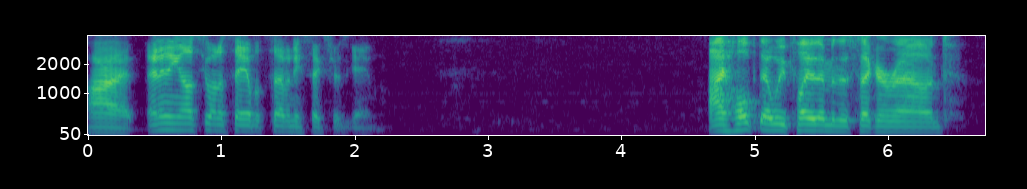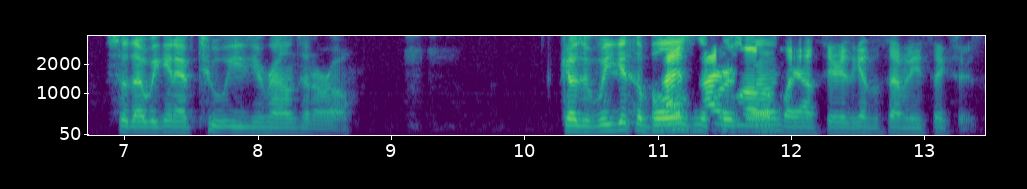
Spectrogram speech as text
All right. Anything else you want to say about 76ers game? I hope that we play them in the second round so that we can have two easy rounds in a row. Because if we get the Bulls in the I, first I love round, a playoff series against the 76ers.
